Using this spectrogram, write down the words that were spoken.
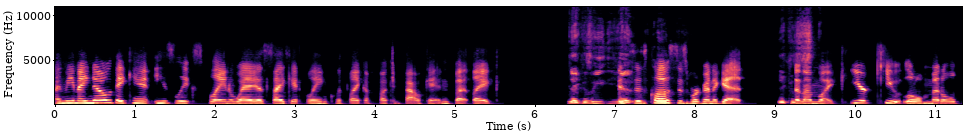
I mean, I know they can't easily explain away a psychic link with like a fucking falcon, but like yeah, because he yeah, it's as close as we're gonna get. Yeah, 'cause- And I'm like, you're cute little metal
